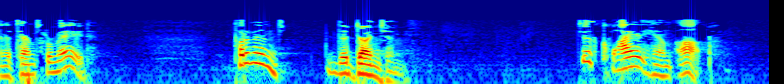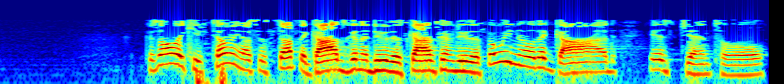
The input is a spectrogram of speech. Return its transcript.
And attempts were made. Put him in the dungeon. Just quiet him up. Because all he keeps telling us is stuff that God's going to do this, God's going to do this. But we know that God is gentle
